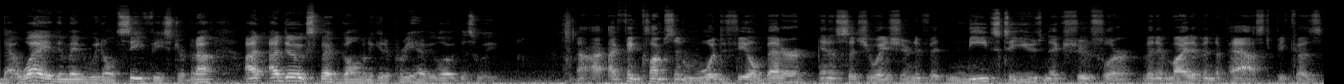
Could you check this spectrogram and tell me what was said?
that way, then maybe we don't see Feaster. But I, I, I do expect Gallman to get a pretty heavy load this week. I, think Clemson would feel better in a situation if it needs to use Nick Schuessler than it might have in the past because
